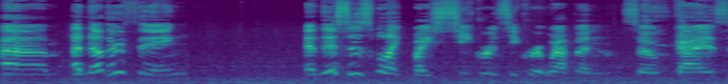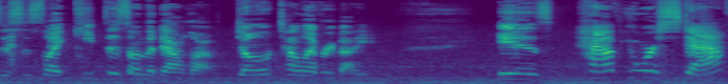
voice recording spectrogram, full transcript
um, another thing and this is like my secret, secret weapon. So, guys, this is like keep this on the down low. Don't tell everybody. Is have your staff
